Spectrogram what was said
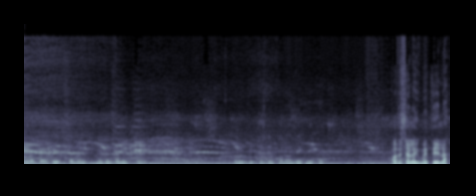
Meron pa yung dito sa leg, dito sa ko. Oh, pictures din pala ang leg nito. Pati sa leg may tila.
